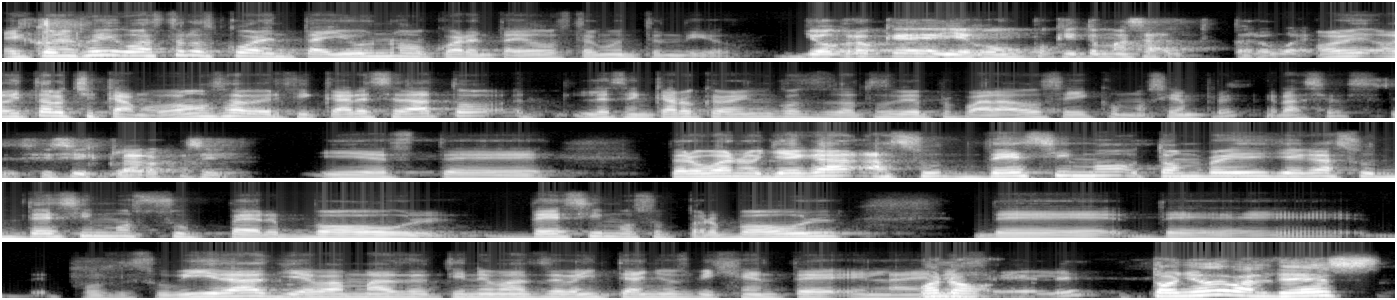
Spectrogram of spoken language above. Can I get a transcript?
El conejo llegó hasta los 41 o 42, tengo entendido. Yo creo que llegó un poquito más alto, pero bueno. Hoy- ahorita lo checamos, vamos a verificar ese dato. Les encargo que vengan con sus datos bien preparados, sí, como siempre. Gracias. Sí, sí, sí, claro que sí. Y este, Pero bueno, llega a su décimo, Tom Brady llega a su décimo Super Bowl, décimo Super Bowl de, de, pues de su vida, lleva más de, tiene más de 20 años vigente en la bueno, NFL. Toño de Valdés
